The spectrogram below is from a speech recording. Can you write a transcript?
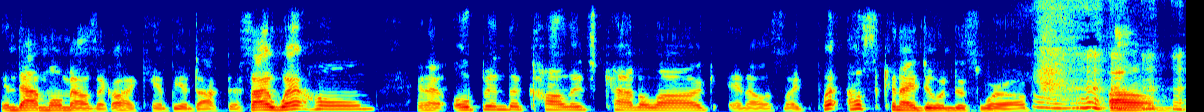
in that moment, I was like, oh, I can't be a doctor. So I went home and I opened the college catalog and I was like, what else can I do in this world? um,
